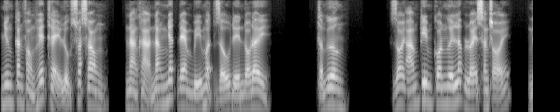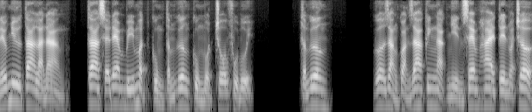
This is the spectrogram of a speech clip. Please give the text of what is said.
Nhưng căn phòng hết thể lục soát xong, nàng khả năng nhất đem bí mật giấu đến đó đây. Tấm gương. Roi ám kim con ngươi lấp lóe sáng chói, nếu như ta là nàng, ta sẽ đem bí mật cùng tấm gương cùng một chỗ phủ bụi. Tấm gương. Gỡ rằng quản gia kinh ngạc nhìn xem hai tên mặt trơ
